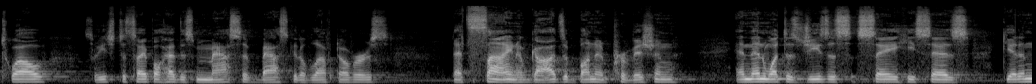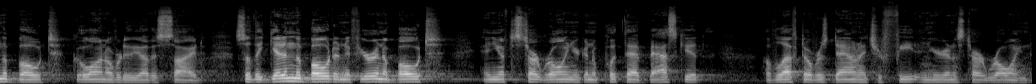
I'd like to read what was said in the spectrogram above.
Twelve. So each disciple had this massive basket of leftovers, that sign of God's abundant provision. And then what does Jesus say? He says, Get in the boat, go on over to the other side. So they get in the boat, and if you're in a boat and you have to start rowing, you're going to put that basket of leftovers down at your feet and you're going to start rowing.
